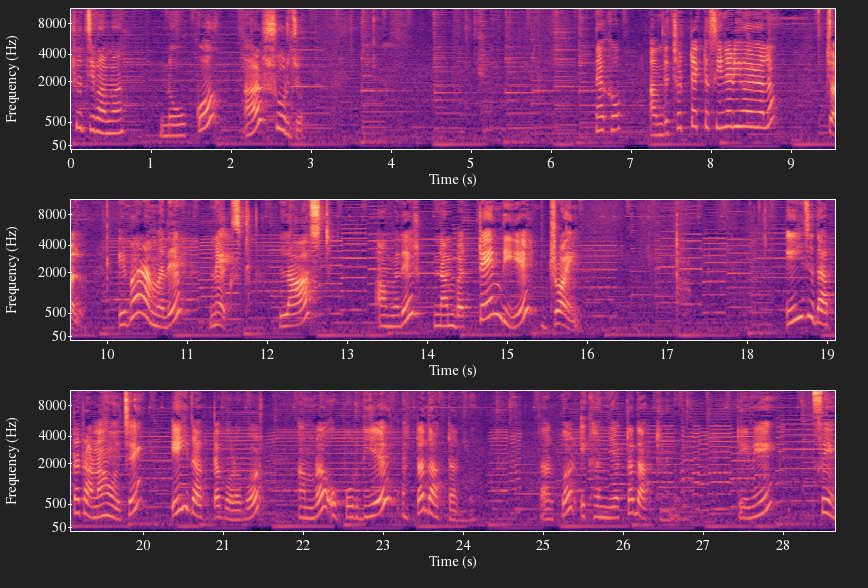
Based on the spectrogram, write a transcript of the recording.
সূর্যি মামা। নৌকো আর সূর্য। দেখো, আমাদের ছোট্ট একটা সিনারি হয়ে গেল। চলো, এবার আমাদের নেক্সট লাস্ট আমাদের নাম্বার টেন দিয়ে ড্রয়িং এই যে দাগটা টানা হয়েছে, এই দাগটা বরাবর আমরা ওপর দিয়ে একটা দাগ টানব। তারপর এখান দিয়ে একটা দাগ টেনে নেব। টেনে সেম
